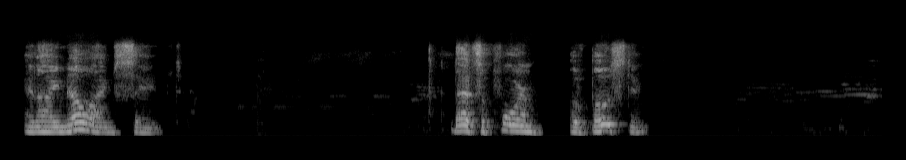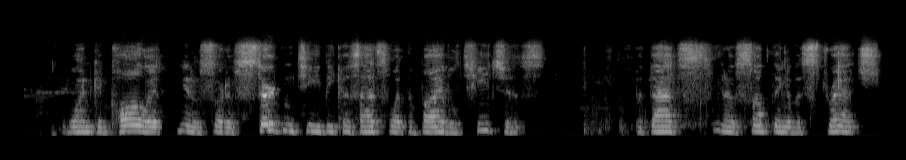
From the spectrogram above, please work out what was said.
and I know I'm saved. That's a form of boasting. One can call it, you know, sort of certainty because that's what the Bible teaches. But that's, you know, something of a stretch.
